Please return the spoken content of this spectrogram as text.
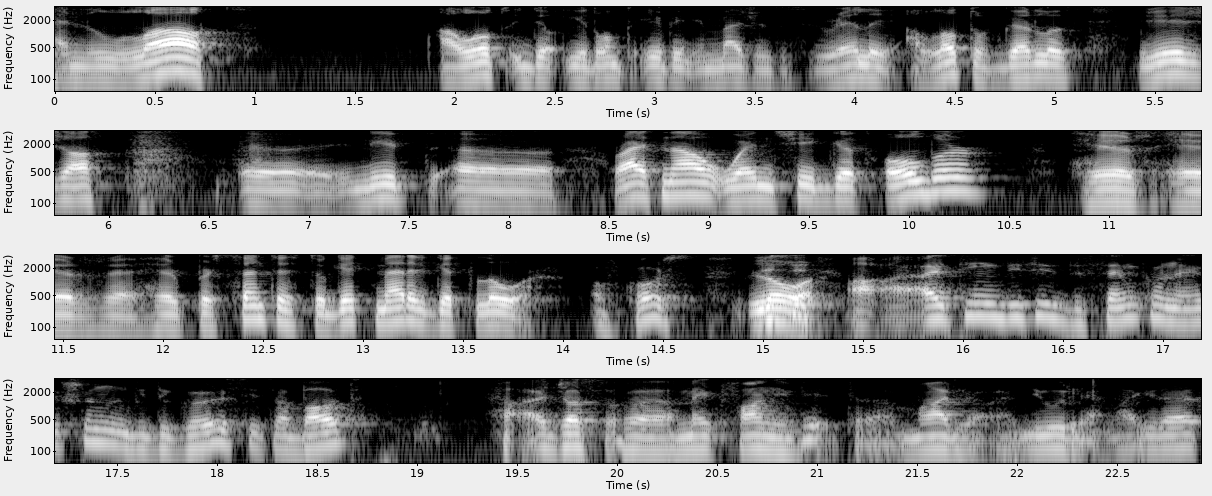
and a lot a lot you don't, even imagine this really a lot of girls they just need uh, right now when she get older her her uh, her percentage to get married get lower Of course. Lower. is- I, I think this is the same connection with the girls. It's about. I just uh, make funny with uh, Mario and Yuri and like that,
